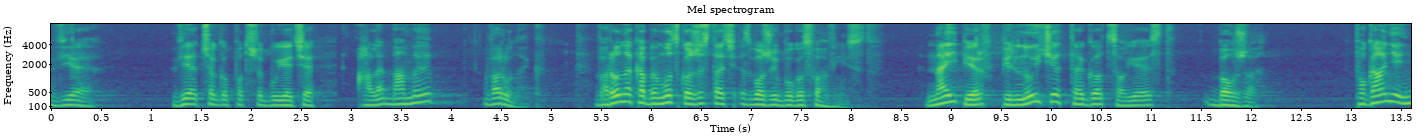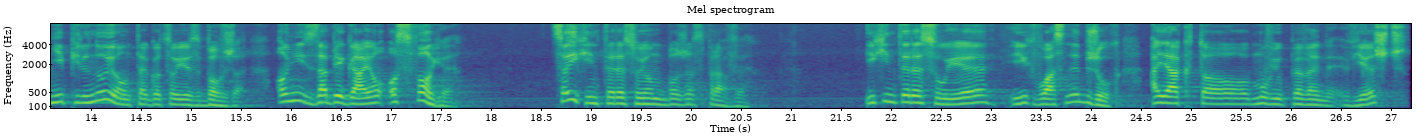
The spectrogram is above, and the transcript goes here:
wie, wie czego potrzebujecie, ale mamy warunek. Warunek, aby móc korzystać z Bożych błogosławieństw. Najpierw pilnujcie tego, co jest Boże. Poganie nie pilnują tego, co jest Boże. Oni zabiegają o swoje. Co ich interesują Boże sprawy? Ich interesuje ich własny brzuch. A jak to mówił pewien wieszcz,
